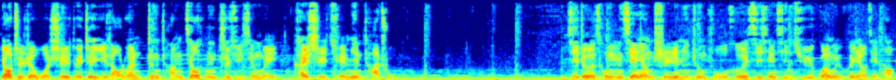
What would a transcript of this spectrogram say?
标志着我市对这一扰乱正常交通秩序行为开始全面查处。记者从咸阳市人民政府和西咸新区管委会了解到。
